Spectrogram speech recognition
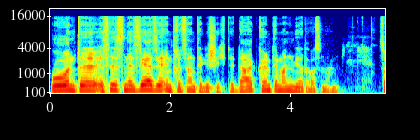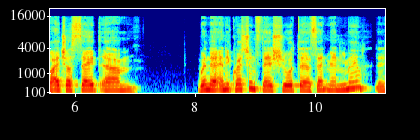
Und äh, es ist eine sehr, sehr interessante Geschichte. Da könnte man mehr draus machen. So I just said, um, when there are any questions, they should uh, send me an email, they,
